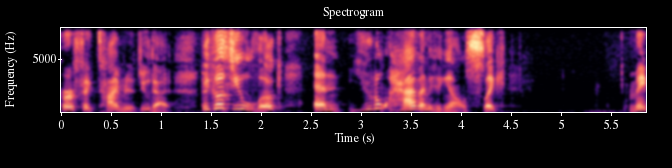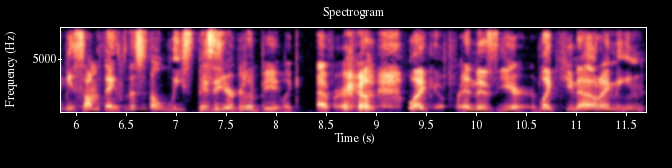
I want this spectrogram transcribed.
perfect time to do that because you look and you don't have anything else. Like maybe some things, but this is the least busy you're to be like ever like in this year. Like you know what I mean?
